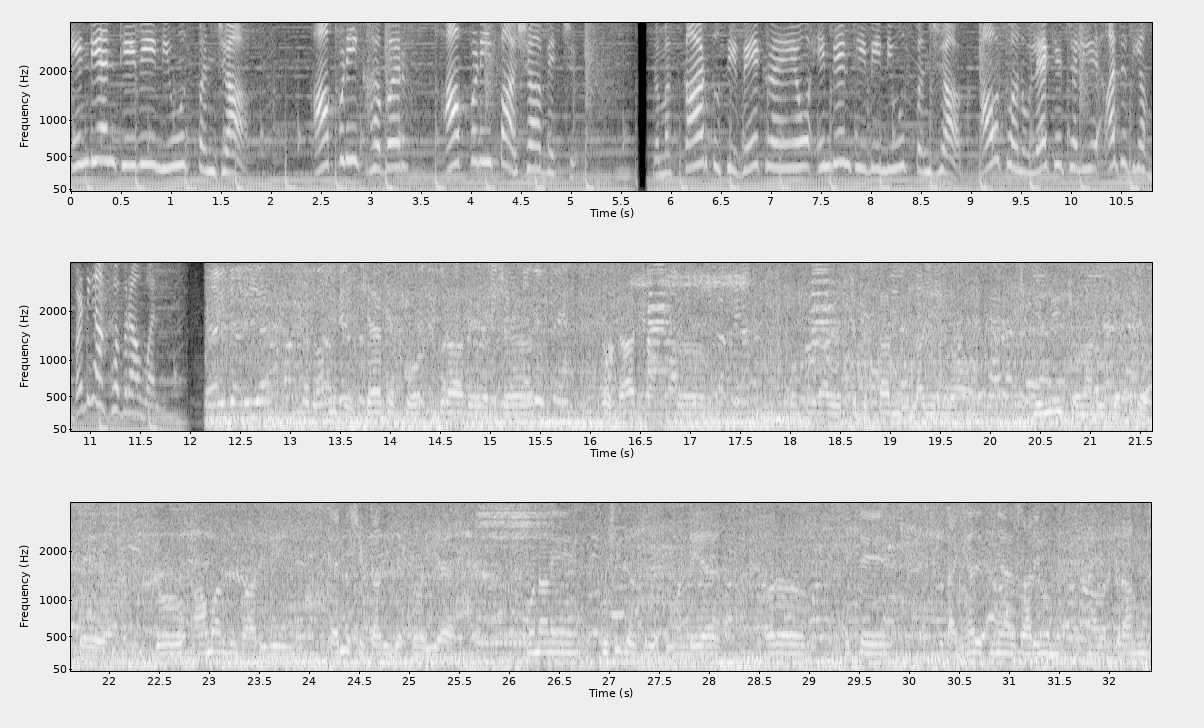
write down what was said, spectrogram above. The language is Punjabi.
ਇੰਡੀਅਨ ਟੀਵੀ ਨਿਊਜ਼ ਪੰਜਾਬ ਆਪਣੀ ਖਬਰ, ਆਪਣੀ ਭਾਸ਼ਾ ਵਿੱਚ। ਨਮਸਕਾਰ, ਤੁਸੀਂ ਵੇਖ ਰਹੇ ਹੋ ਇੰਡੀਅਨ ਟੀਵੀ ਨਿਊਜ਼ ਪੰਜਾਬ ਆਓ ਤੁਹਾਨੂੰ ਲੈ ਕੇ ਚੱਲੀਏ ਅੱਜ ਦੀਆਂ ਵੱਡੀਆਂ ਖਬਰਾਂ ਵੱਲ। ਦੇਖਿਆ ਕਿ ਕੋਟਪੁਰਾ ਦੇ ਵਿੱਚ ਤੁਹਾਡਾ ਚੌਂਕ ਕੋਟਪੁਰਾ ਵਿੱਚ ਬਿੱਟਾ ਮੇਲਾ ਜੀ ਵੱਲੋਂ ਜਿਮਨੀ ਚੋਣਾਂ ਦੀ ਜਿੱਤ ਦੇ ਉੱਤੇ ਜੋ ਆਮ ਆਦਮੀ ਪਾਰਟੀ ਦੀ ਤਿੰਨ ਸੀਟਾਂ ਦੀ ਜਿੱਤ ਹੋਈ ਹੈ ਉਹਨਾਂ ਨੇ ਖੁਸ਼ੀ ਦੇ ਉੱਤੇ ਲੱਡੂ ਵੰਡੇ ਹੈ ਔਰ ਇੱਥੇ ਵਧਾਈਆਂ ਦਿੱਤੀਆਂ ਸਾਰੇ ਵਰਕਰਾਂ ਨੂੰ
